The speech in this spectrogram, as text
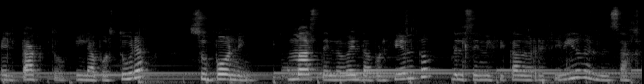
el tacto y la postura, suponen más del 90% del significado recibido del mensaje.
